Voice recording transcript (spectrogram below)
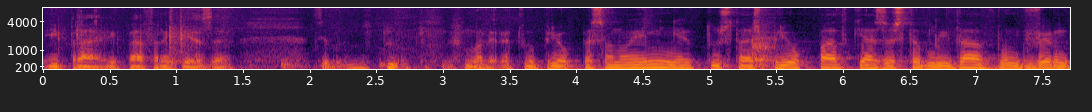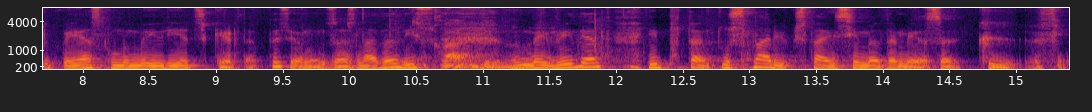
e para, e para a franqueza, Vamos ver, a tua preocupação não é a minha. Tu estás preocupado que haja estabilidade de um governo do PS com uma maioria de esquerda. Pois eu não desejo nada disso. Claro. É evidente. E, portanto, o cenário que está em cima da mesa, que, enfim,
